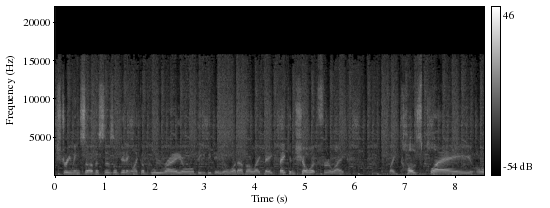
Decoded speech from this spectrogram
streaming services or getting like a Blu-ray or DVD or whatever, like they, they can show it through like, like cosplay or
